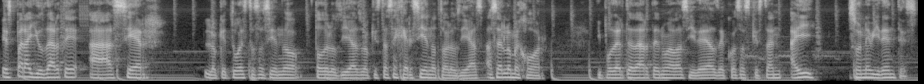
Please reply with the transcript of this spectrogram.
es para ayudarte a hacer lo que tú estás haciendo todos los días, lo que estás ejerciendo todos los días, hacerlo mejor y poderte darte nuevas ideas de cosas que están ahí, son evidentes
